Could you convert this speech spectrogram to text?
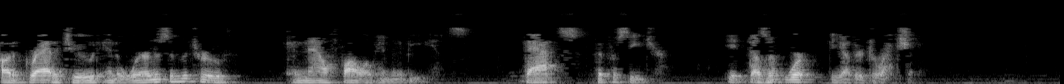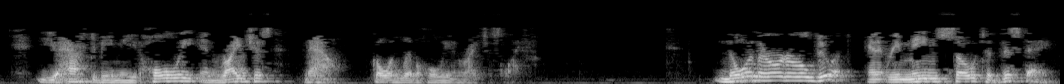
out of gratitude and awareness of the truth, can now follow him in obedience. That's the procedure. It doesn't work the other direction. You have to be made holy and righteous. Now, go and live a holy and righteous life. No other order will do it, and it remains so to this day.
